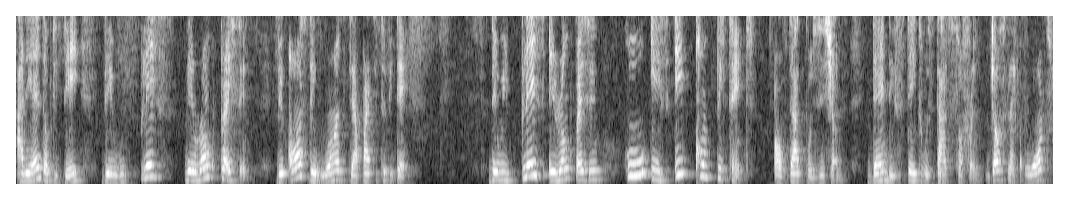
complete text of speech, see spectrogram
At the end of the day, they will place the wrong person because they want their party to be there. They will place a wrong person who is incompetent of that position. Then the state will start suffering, just like what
